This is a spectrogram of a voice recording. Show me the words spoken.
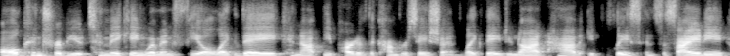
all contribute to making women feel like they cannot be part of the conversation, like they do not have a place in society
